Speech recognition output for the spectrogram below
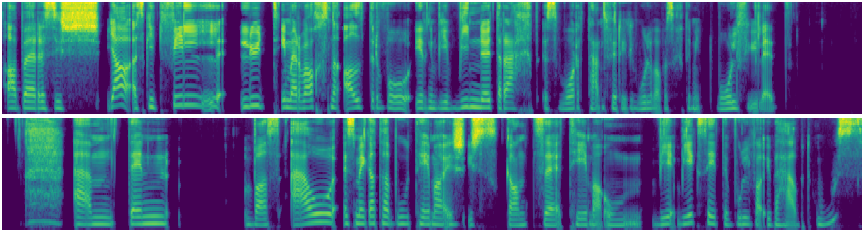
Aber es ist, ja, es gibt viele Leute im Erwachsenenalter, die irgendwie wie nicht recht ein Wort haben für ihre Vulva, die sich damit wohlfühlen. Ähm, dann was auch ein mega Tabuthema ist, ist das ganze Thema um, wie, wie sieht der Vulva überhaupt aus?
